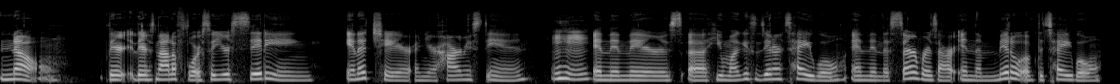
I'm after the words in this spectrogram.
no, there there's not a floor. So you're sitting in a chair and you're harnessed in, And then there's a humongous dinner table, and then the servers are in the middle of the table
